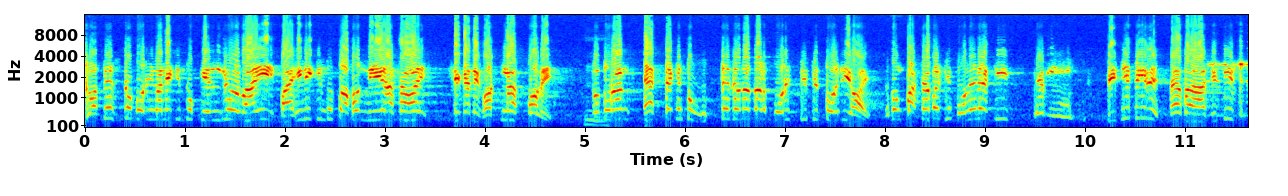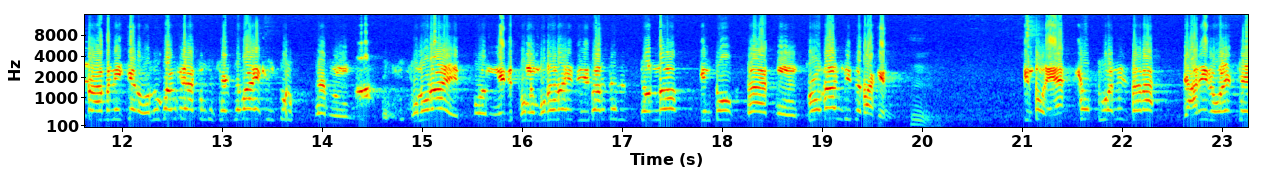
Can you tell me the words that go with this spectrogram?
যথেষ্ট পরিমাণে কিন্তু কেন্দ্রীয় বাহি- বাহিনী কিন্তু তখন নিয়ে আসা হয় সেখানে ঘটনাস্থলে। সুতরাং একটা কিন্তু উত্তেজনাকর পরিস্থিতি তৈরি হয়। এবং পাশাপাশি বলে রাখি বিজেপির নীতিশ প্রামাণিকের অনুগামীরা কিন্তু সেই সময় কিন্তু পুনরায় পুনরায় নির্বাচনের জন্য কিন্তু প্রদান দিতে থাকেন। কিন্তু একশো চুয়াল্লিশ দ্বারা জারি রয়েছে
